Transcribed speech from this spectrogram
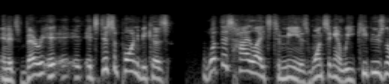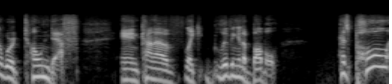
and it's very, it, it, it's disappointing because what this highlights to me is once again, we keep using the word tone deaf and kind of like living in a bubble. Has Paul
